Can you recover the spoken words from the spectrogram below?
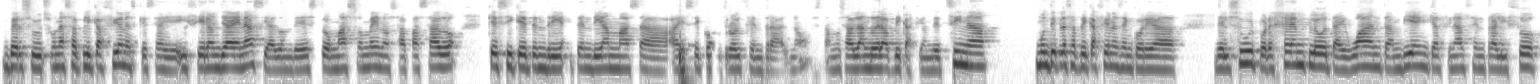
versus unas aplicaciones que se hicieron ya en Asia, donde esto más o menos ha pasado, que sí que tendrían más a, ese control central. ¿no? Estamos hablando de la aplicación de China, múltiples aplicaciones en Corea del Sur, por ejemplo, Taiwán también, que al final centralizó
